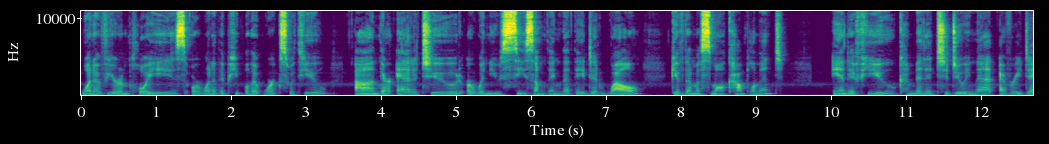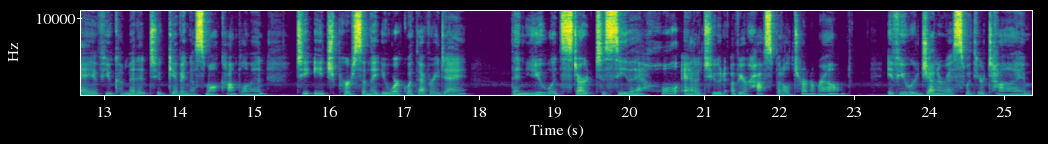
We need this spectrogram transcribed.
one of your employees or one of the people that works with you on their attitude, or when you see something that they did well, give them a small compliment. And if you committed to doing that every day, if you committed to giving a small compliment to each person that you work with every day, then you would start to see the whole attitude of your hospital turn around. If you were generous with your time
